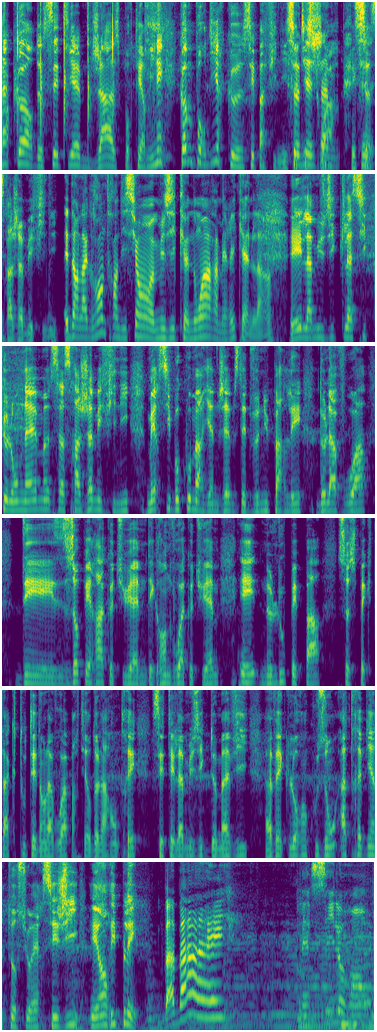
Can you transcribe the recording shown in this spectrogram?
L'accord de septième jazz pour terminer, comme pour dire que c'est pas fini cette histoire et que ça sera jamais fini. Et dans la grande tradition musique noire américaine là. Hein. Et la musique classique que l'on aime, ça sera jamais fini. Merci beaucoup Marianne James d'être venue parler de la voix, des opéras que tu aimes, des grandes voix que tu aimes, et ne loupez pas ce spectacle. Tout est dans la voix à partir de la rentrée. C'était la musique de ma vie avec Laurent Couzon. À très bientôt sur RCJ et en replay. Bye bye. Merci Laurent.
